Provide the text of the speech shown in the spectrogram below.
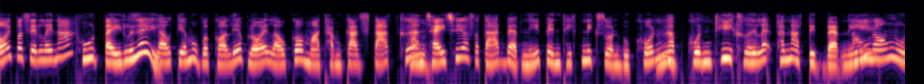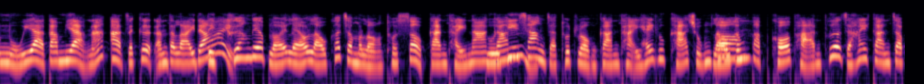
ร้อยเปอร์เซ็นต์เลยนะ พูดไปเรื่อยเราเตรียมอุปกรณ์เรียบร้อยเราก็มาทำการสตาร์ทเครื่องการใช้เชือกสตาร์ทแบบนี้เป็นเทคนิคส่วนบุคคลสำหรับคนที่เคยและถนัดติดแบบนี้ น้องๆ หนูๆ อย่าตามอย่างนะ อาจจะเกิดอันตรายได้ ติดเครื่องเรียบร้อยแล้วเราก็จะมาลองทดสอบการไถนาโดยที่ช่างจะทดลองการไถให้ลูกค้าชมก่อนเราต้องปรับคอผานเพื่อจะให้การจับ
